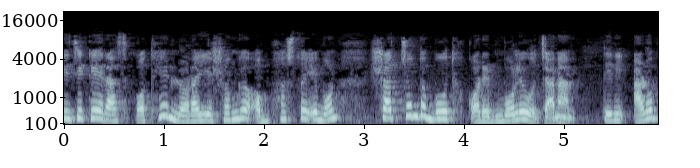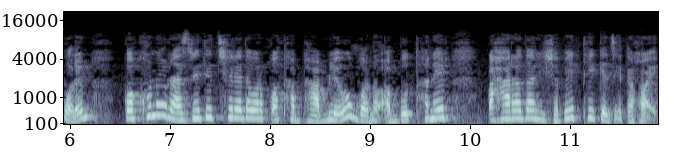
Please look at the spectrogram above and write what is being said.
নিজেকে রাজপথের লড়াইয়ের সঙ্গে অভ্যস্ত এবং স্বাচ্ছন্দ্য বোধ করেন বলেও জানান। তিনি আরও বলেন, কখনো রাজনীতি ছেড়ে দেওয়ার কথা ভাবলেও গণ অভ্যুত্থানের পাহারাদার হিসেবে থেকে যেতে হয়।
